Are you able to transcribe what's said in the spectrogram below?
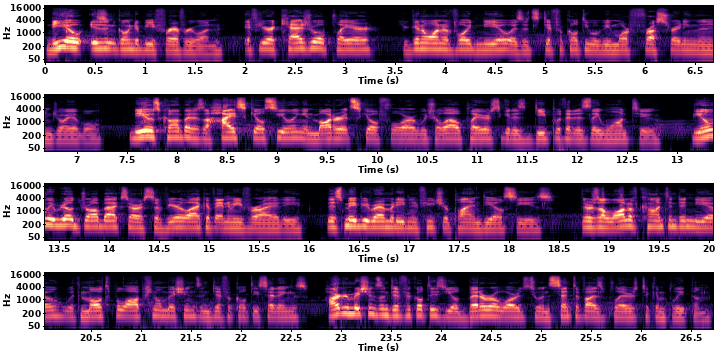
Nioh isn't going to be for everyone. If you're a casual player, you're going to want to avoid Nioh as its difficulty will be more frustrating than enjoyable. Nioh's combat has a high skill ceiling and moderate skill floor, which allow players to get as deep with it as they want to. The only real drawbacks are a severe lack of enemy variety. This may be remedied in future planned DLCs. There's a lot of content in Nioh, with multiple optional missions and difficulty settings. Harder missions and difficulties yield better rewards to incentivize players to complete them.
